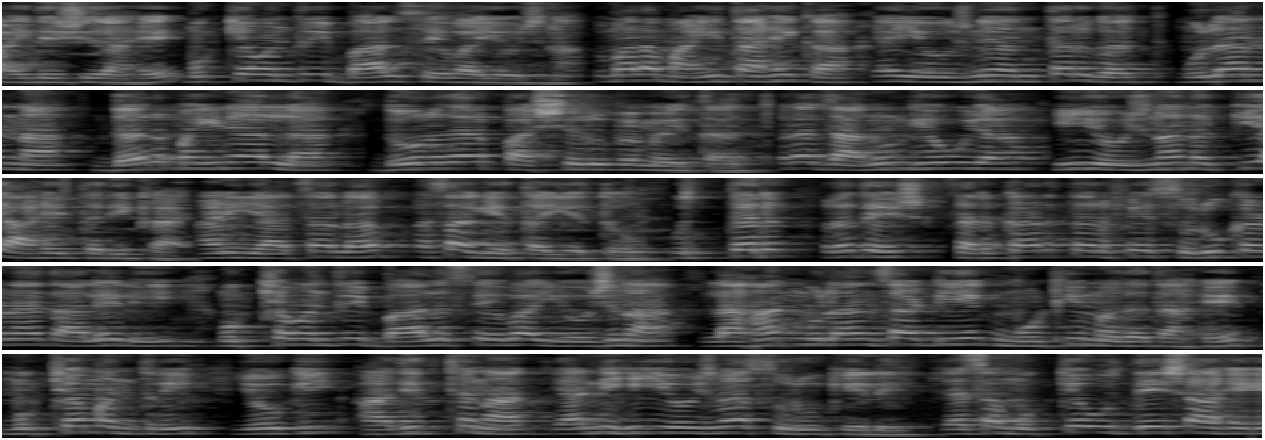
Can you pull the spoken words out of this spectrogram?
फायदेशीर आहे. मुख्यमंत्री बाल सेवा योजना. तुम्हाला माहीत आहे का? या योजनेअंतर्गत मुलांना दर महिन्याला दोन हजार पाचशे रुपये मिळतात. तर जाणून घेऊया ही योजना नक्की आहे तरी काय? आणि याचा लाभ कसा घेता येतो? उत्तर प्रदेश सरकारतर्फे सुरू करण्यात आलेली मुख्यमंत्री बाल सेवा योजना लहान मुलांसाठी एक मोठी मदत आहे. मुख्यमंत्री योगी आदित्यनाथ यांनी ही योजना सुरू केली. याचा मुख्य उद्देश आहे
